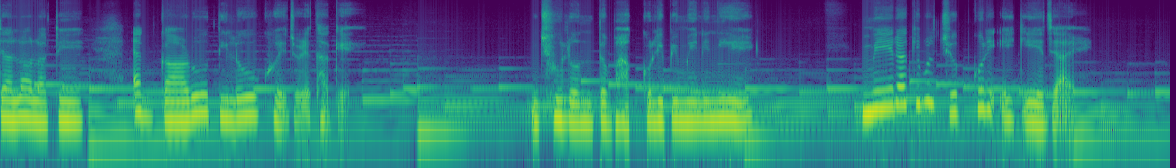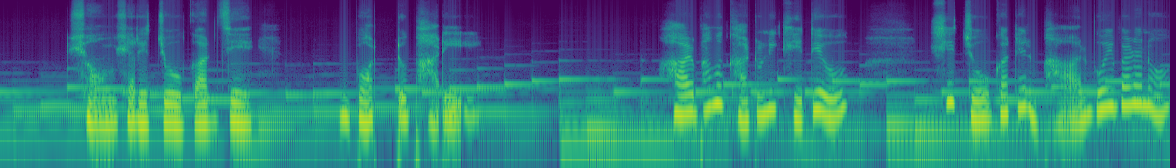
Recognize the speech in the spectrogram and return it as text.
যা ললাটে এক গাঢ় তিলক হয়ে জড়ে থাকে। ঝুলন্ত ভাগ্যলিপি মেনে নিয়ে মেয়েরা কেবল চুপ করে এগিয়ে যায়। সংসারের চৌকার যে বড্ড ভারী। হাড় ভাঙা খাটুনি খেটেও সে চৌকাটের ভার বই বেড়ানো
